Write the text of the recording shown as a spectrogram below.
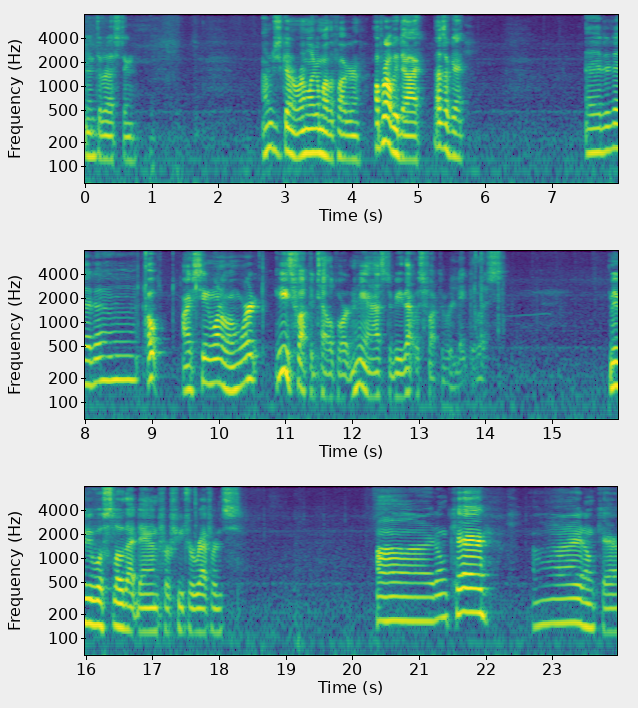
Interesting. I'm just gonna run like a motherfucker. I'll probably die. That's okay. Da-da-da-da. Oh, I seen one of them. Where he's fucking teleporting. He has to be. That was fucking ridiculous. Maybe we'll slow that down for future reference. I don't care. I don't care.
